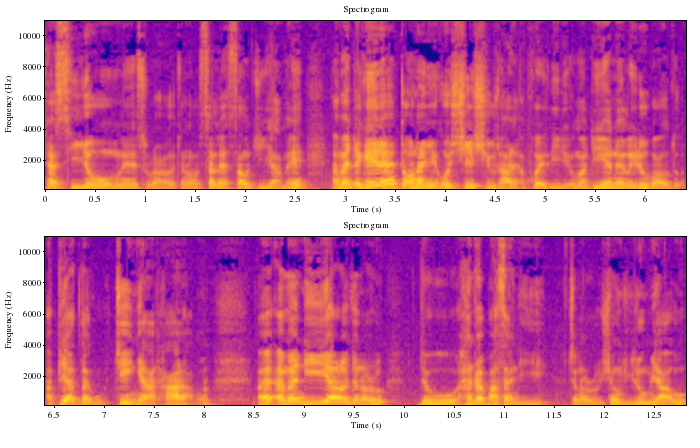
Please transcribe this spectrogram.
ထက်စီးရုံးလဲဆိုတာတော့ကျွန်တော်ဆက်လက်စောင့်ကြည့်ရမယ်ဒါပေမဲ့တကယ်တမ်းတော်လှန်ရေးကိုရှေ့ရှုထားတဲ့အဖွဲ့အစည်းတွေဥပမာ TNL လေးတို့ပါလို့သူအပြတ်အသက်ကိုကြီးညာထားတာပေါ့နော်အဲ MND ကတော့ကျွန်တော်တို့ဟို100%ကြီးကျွန်တော်တို့ယုံကြည်လို့မရဘူး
